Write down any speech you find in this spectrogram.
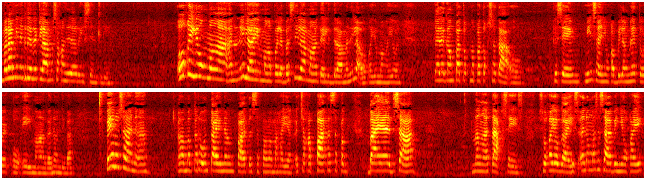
Maraming nagrereklamo sa kanila recently. Okay yung mga ano nila, yung mga palabas nila, mga teledrama nila, okay yung mga 'yon. Talagang patok na patok sa tao kasi minsan yung kabilang network, OA, mga ganon, di ba? Pero sana, uh, magkaroon tayo ng patas sa pamamahayag at saka patas sa pagbayad sa mga taxes. So kayo guys, anong masasabi nyo kay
